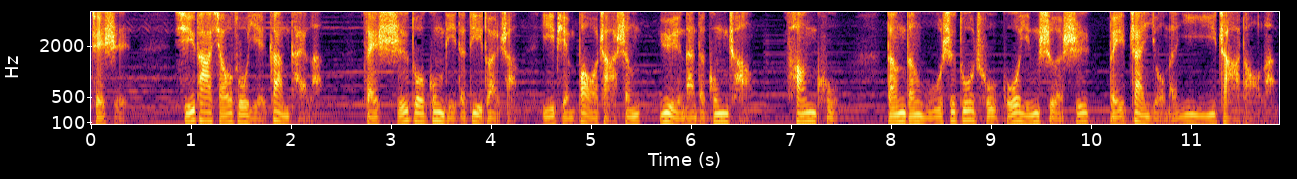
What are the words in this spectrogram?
这时，其他小组也干开了。在十多公里的地段上，一片爆炸声，越南的工厂、仓库等等五十多处国营设施被战友们一一炸倒了。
